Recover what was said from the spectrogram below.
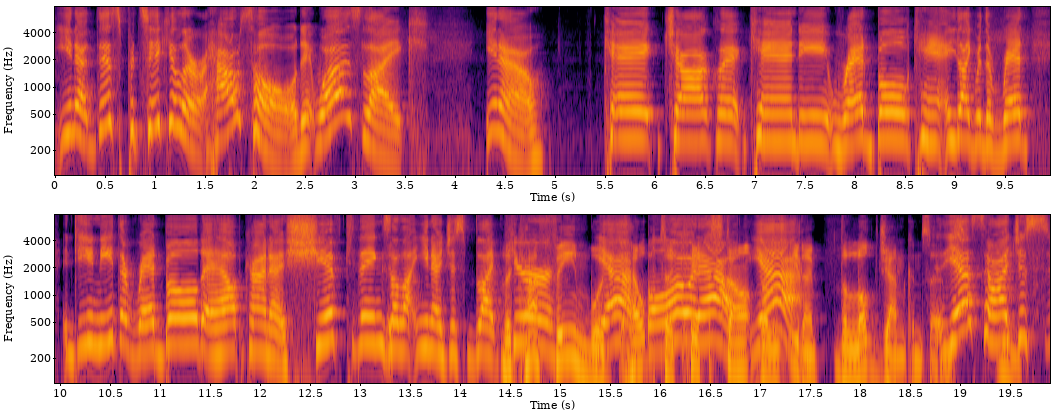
you know this particular household it was like you know cake chocolate candy red bull can like with the red do you need the red bull to help kind of shift things a lot you know just like The pure caffeine would yeah, help to kickstart yeah the, you know, the logjam concerns. yeah, so Hmm. I just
